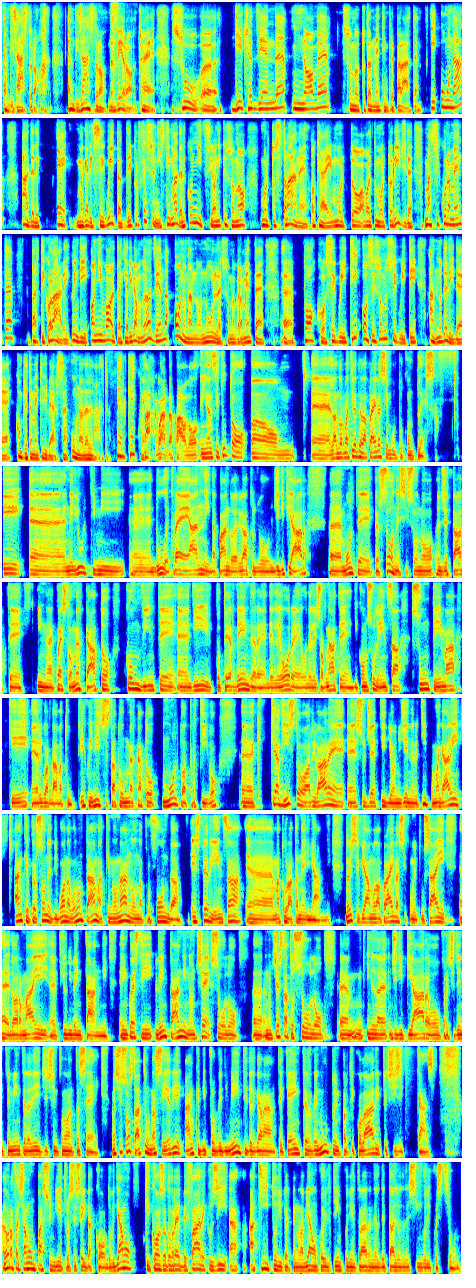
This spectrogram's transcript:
è un disastro, è un disastro davvero, cioè su 10 eh, aziende 9 sono totalmente impreparate e una ha delle è magari seguita dai professionisti, ma delle cognizioni che sono molto strane, ok? Molto, a volte molto rigide, ma sicuramente particolari. Quindi ogni volta che arriviamo da un'azienda o non hanno nulla e sono veramente eh, poco seguiti o se sono seguiti hanno delle idee completamente diverse una dall'altra. Perché questo? Ma guarda Paolo, innanzitutto um, eh, la normativa della privacy è molto complessa e eh, negli ultimi eh, due, tre anni da quando è arrivato il GDPR, eh, molte persone si sono gettate in questo mercato convinte eh, di poter vendere delle ore o delle giornate di consulenza su un tema che eh, riguardava tutti. E quindi c'è stato un mercato molto attrattivo eh, che ha visto arrivare eh, soggetti di ogni genere tipo, magari anche persone di buona volontà, ma che non hanno una profonda esperienza eh, maturata negli anni. Noi seguiamo la privacy, come tu sai, eh, da ormai eh, più di vent'anni e in questi vent'anni non c'è solo, eh, non c'è stato solo ehm, il GDPR o precedentemente la legge 196, ma ci sono state una serie anche di provvedimenti del garante che è intervenuto in particolari precisi casi. Allora facciamo un passo indietro se sei d'accordo, vediamo che cosa dovrebbe fare così a, a titoli perché non abbiamo poi il tempo di entrare nel dettaglio delle singole questioni.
